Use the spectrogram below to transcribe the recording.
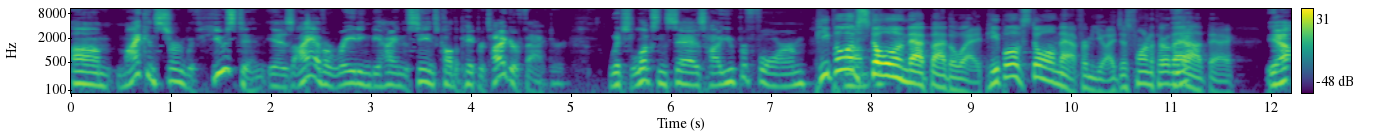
Um, my concern with Houston is I have a rating behind the scenes called the Paper Tiger Factor, which looks and says how you perform. People have um, stolen that, by the way. People have stolen that from you. I just want to throw that Yeah. out there. Yeah,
